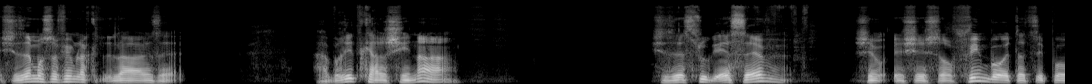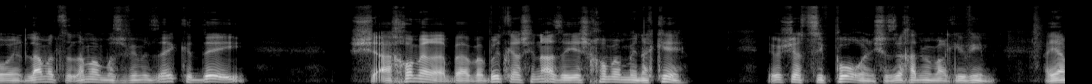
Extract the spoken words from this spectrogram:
שזה מוספים לזה. הברית קרשינה, שזה סוג עשב, ש, ששורפים בו את הציפורן, למה, למה מוסיפים את זה? כדי שהחומר, בברית קרשינה הזה יש חומר מנקה. יש שהציפורן, שזה אחד מהמרכיבים, היה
